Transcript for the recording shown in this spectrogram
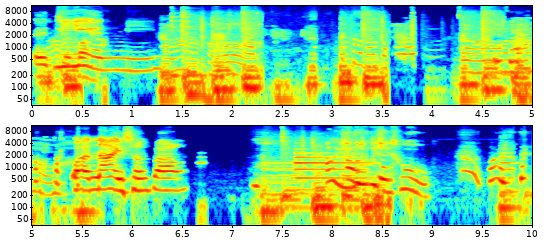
and Me Cheba. and me. Oh. 哪里春芳？How you know which is who? What is that?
